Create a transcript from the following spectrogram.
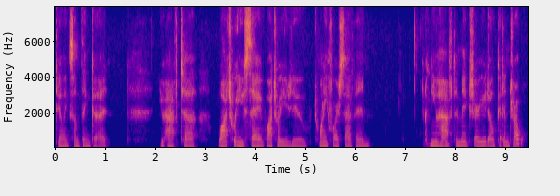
doing something good. You have to watch what you say, watch what you do 24 7, and you have to make sure you don't get in trouble.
